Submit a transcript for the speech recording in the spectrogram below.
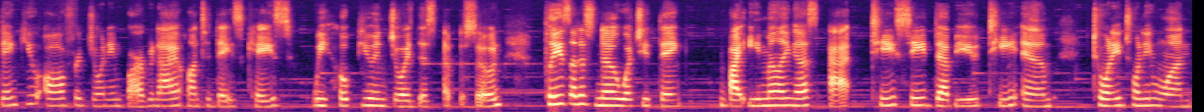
thank you all for joining barb and i on today's case. We hope you enjoyed this episode. Please let us know what you think by emailing us at tcwtm2021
